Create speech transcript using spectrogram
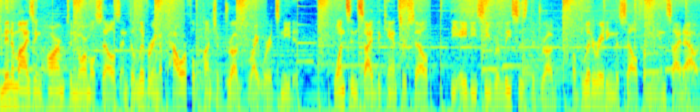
minimizing harm to normal cells and delivering a powerful punch of drugs right where it's needed. Once inside the cancer cell, the ADC releases the drug, obliterating the cell from the inside out.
